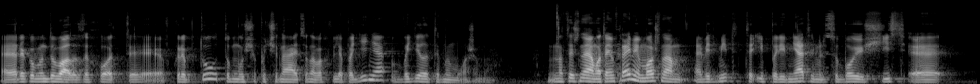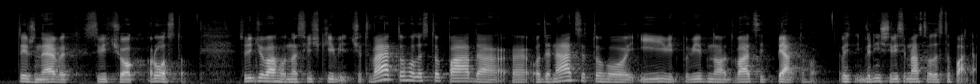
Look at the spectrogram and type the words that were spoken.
рекомендували заходити в крипту, тому що починається нова хвиля падіння, виділити ми можемо. На тижневому таймфреймі можна відмітити і порівняти між собою 6 тижневих свічок росту. Зверніть увагу на свічки від 4 листопада, е, 11 і відповідно 25, вер- вірніше 18 листопада.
